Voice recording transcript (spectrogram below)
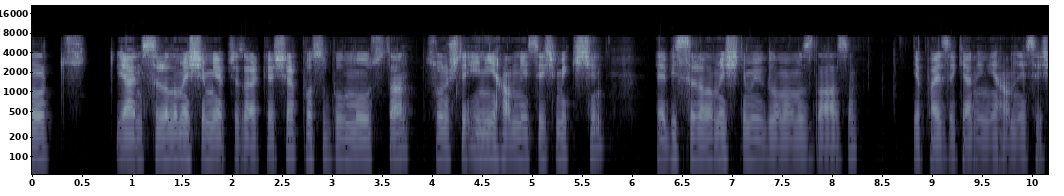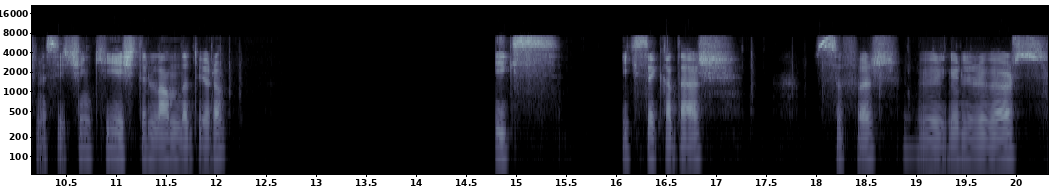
sort yani sıralama işlemi yapacağız arkadaşlar. Possible moves'tan sonuçta en iyi hamleyi seçmek için e, bir sıralama işlemi uygulamamız lazım. Yapay zekanın en iyi hamleyi seçmesi için ki eşittir lambda diyorum x x'e kadar 0 virgül reverse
